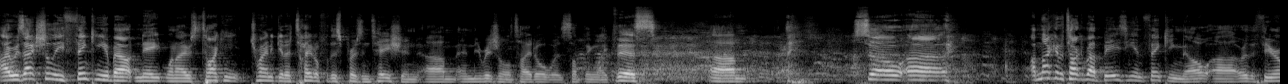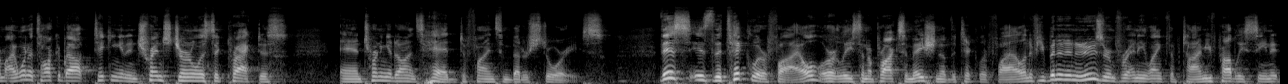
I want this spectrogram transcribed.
I was actually thinking about Nate when I was talking, trying to get a title for this presentation, um, and the original title was something like this. Um, so, uh, I'm not going to talk about Bayesian thinking, though, uh, or the theorem. I want to talk about taking an entrenched journalistic practice and turning it on its head to find some better stories. This is the Tickler file, or at least an approximation of the Tickler file. And if you've been in a newsroom for any length of time, you've probably seen it.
